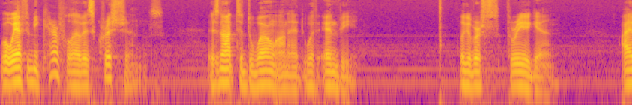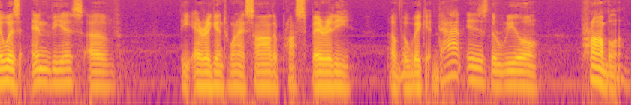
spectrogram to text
What we have to be careful of as Christians is not to dwell on it with envy. Look at verse 3 again. I was envious of the arrogant when I saw the prosperity of the wicked. That is the real problem.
